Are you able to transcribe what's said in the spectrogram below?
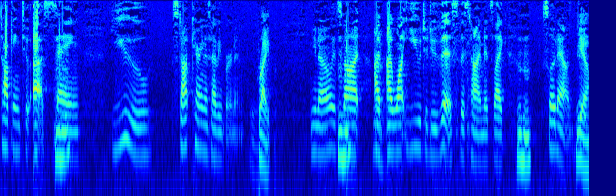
talking to us, Mm-hmm. Saying, "You stop carrying this heavy burden." right. You know, it's Mm-hmm. not. Yeah. I, I want you to do this this time. It's like, slow down. Mm-hmm. Yeah.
